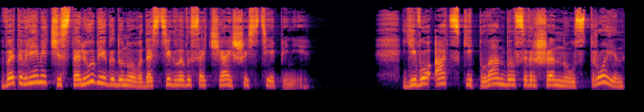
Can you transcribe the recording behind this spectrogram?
В это время честолюбие Годунова достигло высочайшей степени. Его адский план был совершенно устроен,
